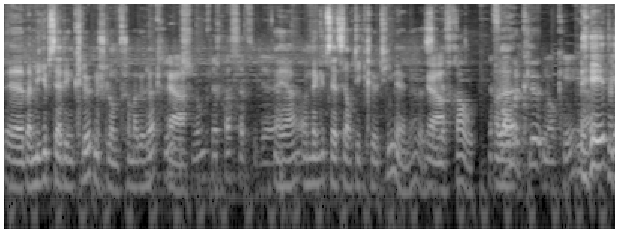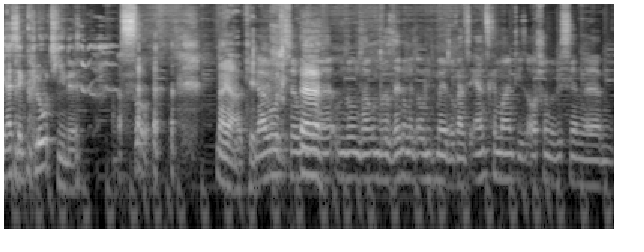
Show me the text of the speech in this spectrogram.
Äh, bei mir gibt's ja den Klötenschlumpf, schon mal gehört? Ja. Ja. Schlumpf, der passt ja zu dir. Ja, ja. Und dann gibt's jetzt ja auch die Klötine, ne? Das ist ja Ja. eine Frau. Eine Frau Oder- mit Klöten, okay. Ja. Nee, die heißt ja Klotine. Ach so. Naja, okay. Na gut, unsere, unsere, unsere, unsere Sendung ist auch nicht mehr so ganz ernst gemeint. Die ist auch schon so ein bisschen, ähm,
